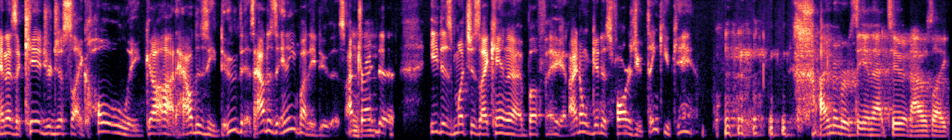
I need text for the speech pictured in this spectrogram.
And as a kid, you're just like, holy God, how does he do this? How does anybody do this? I Mhm. trying to eat as much as I can at a buffet, and I don't get as far as you think you can. I remember seeing that too, and I was like,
